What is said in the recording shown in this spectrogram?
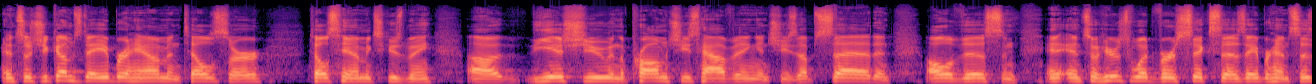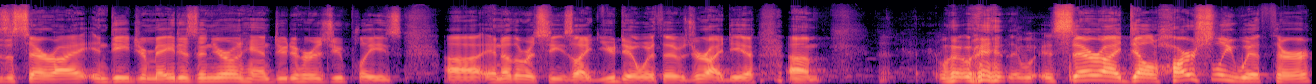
And so she comes to Abraham and tells her, tells him, excuse me, uh, the issue and the problem she's having, and she's upset and all of this. And, and, and, so here's what verse 6 says Abraham says to Sarai, Indeed, your maid is in your own hand, do to her as you please. Uh, in other words, he's like, You deal with it, it was your idea. Um, Sarai dealt harshly with her,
